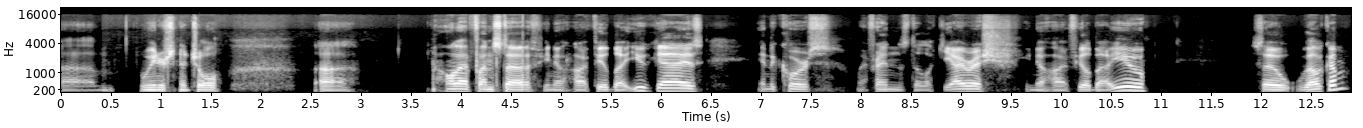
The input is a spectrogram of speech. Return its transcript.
um, Wiener Schnitzel, uh, all that fun stuff. You know how I feel about you guys. And of course, my friends, the Lucky Irish. You know how I feel about you. So, welcome.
